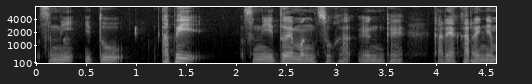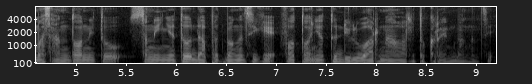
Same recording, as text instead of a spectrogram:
Seni itu, tapi seni itu emang suka yang kayak karya-karyanya Mas Anton itu seninya tuh dapat banget sih kayak fotonya tuh di luar nalar itu keren banget sih.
